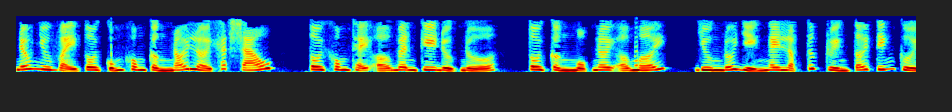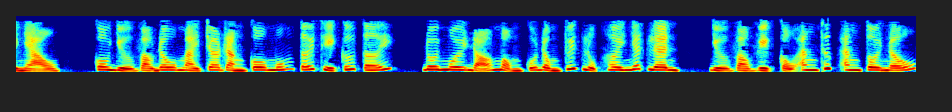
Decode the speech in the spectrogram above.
nếu như vậy tôi cũng không cần nói lời khách sáo, tôi không thể ở bên kia được nữa, tôi cần một nơi ở mới dương đối diện ngay lập tức truyền tới tiếng cười nhạo, cô dựa vào đâu mà cho rằng cô muốn tới thì cứ tới, đôi môi đỏ mộng của đồng tuyết lục hơi nhếch lên, dựa vào việc cậu ăn thức ăn tôi nấu,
